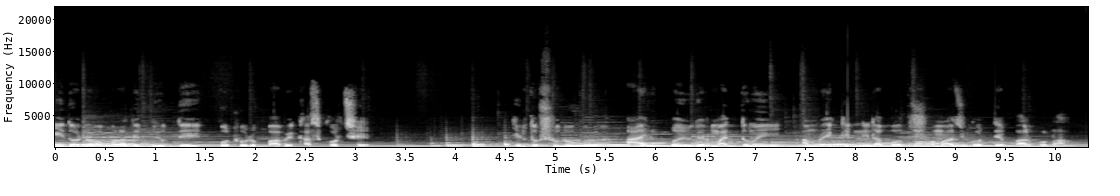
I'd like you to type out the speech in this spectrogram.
এই ধরনের অপরাধের বিরুদ্ধে কঠোরভাবে কাজ করছে। কিন্তু শুধু আইন প্রয়োগের মাধ্যমেই আমরা একটি নিরাপদ সমাজ গড়তে পারব না।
